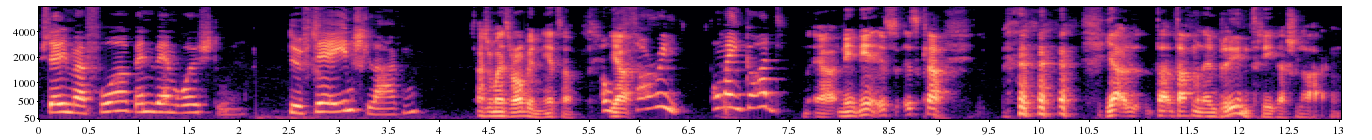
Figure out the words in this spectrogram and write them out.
Stell dir mal vor, Ben wäre im Rollstuhl. Dürfte er ihn schlagen? Ach, du meinst Robin, jetzt. Oh, ja. sorry. Oh mein Gott. Ja, nee, nee, ist, ist klar. ja, da darf man einen Brillenträger schlagen.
